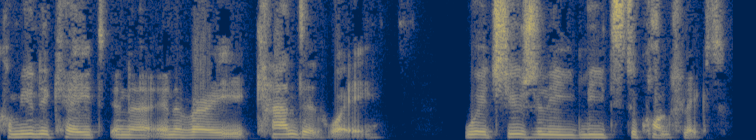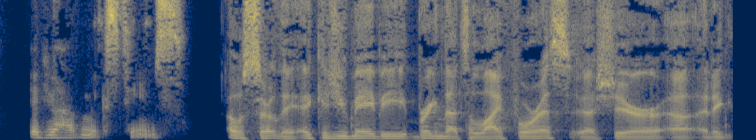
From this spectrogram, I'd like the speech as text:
communicate in a in a very candid way, which usually leads to conflict if you have mixed teams. Oh, certainly. Uh, could you maybe bring that to life for us? Uh, share uh, an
